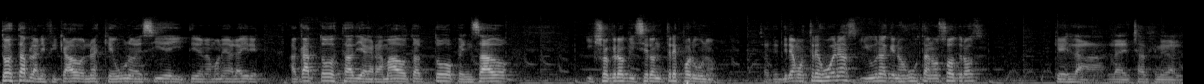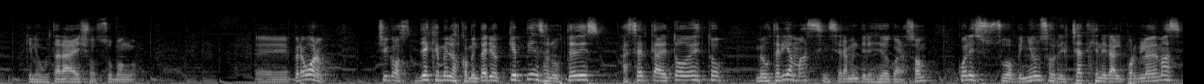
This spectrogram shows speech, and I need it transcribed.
todo está planificado. No es que uno decide y tire la moneda al aire Acá todo está diagramado, está todo pensado. Y yo creo que hicieron 3 por 1. O sea, te tiramos tres buenas y una que nos gusta a nosotros, que es la, del chat general. Que les gustará a ellos, supongo. Eh, pero bueno, chicos, déjenme en los comentarios qué piensan ustedes acerca de todo esto. Me gustaría más, sinceramente les digo de corazón, cuál es su opinión sobre el chat general. Porque lo demás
